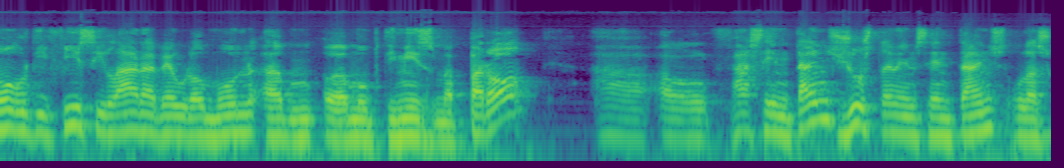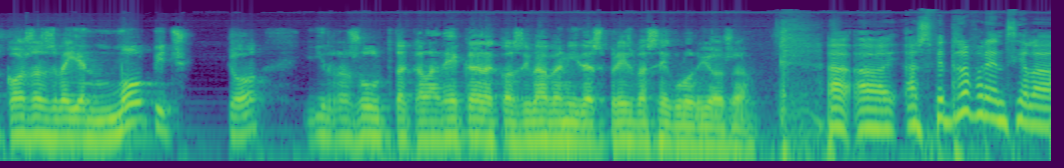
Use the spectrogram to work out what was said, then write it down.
molt difícil ara veure el món amb, amb optimisme. Però eh, el, fa 100 anys, justament 100 anys, les coses veien molt pitjor i resulta que la dècada que els hi va venir després va ser gloriosa. Uh, uh, has fet referència a, la,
